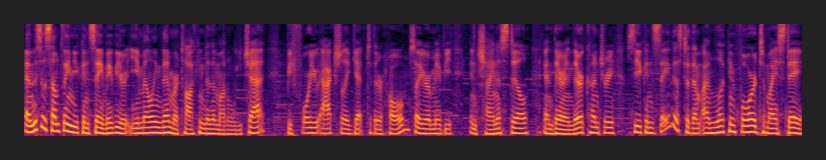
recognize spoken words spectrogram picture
And this is something you can say. Maybe you're emailing them or talking to them on WeChat before you actually get to their home. So you're maybe in China still and they're in their country. So you can say this to them I'm looking forward to my stay.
